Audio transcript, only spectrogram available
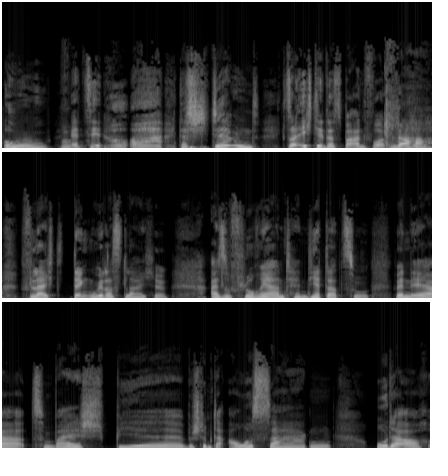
Oh, erzähl. Oh, das stimmt. Soll ich dir das beantworten? Klar. Vielleicht denken wir das Gleiche. Also Florian tendiert dazu, wenn er zum Beispiel bestimmte Aussagen oder auch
